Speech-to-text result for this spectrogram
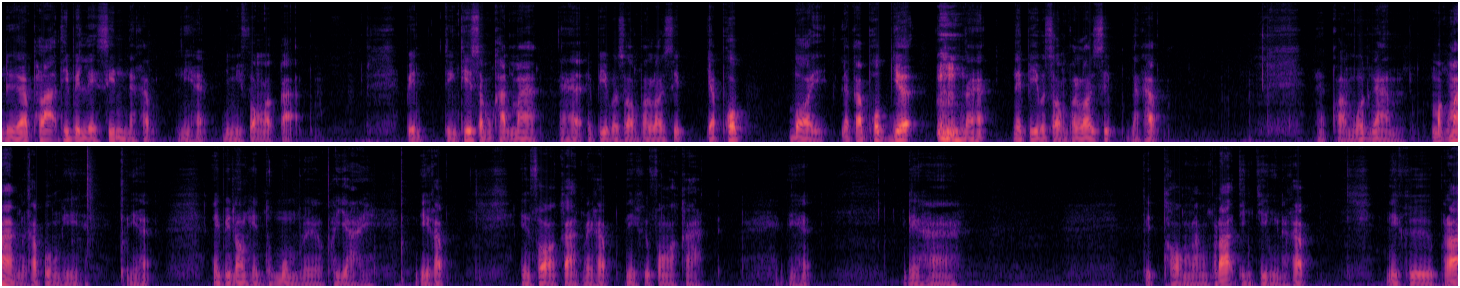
เนื้อพระที่เป็นเรซินนะครับนี่ฮะยังมีฟองอากาศ เป็นสิ่งที่สำคัญมากนะฮะในปีพศ2510 จะพบบ่อยแล้วก็พบเยอะนะฮะในปีพศ2510 นะครับความงดงามมาก ๆ นะครับองค์นี้นี่ฮะ ให้พี่น้องเห็นทุกมุมเลยขยายนี่ครับ เห็นฟองอากาศไหมครับ นี่คือฟองอากาศนี่ฮะเนื้อหา ปิดทองหลังพระจริง ๆนะครับ นี่คือพระ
